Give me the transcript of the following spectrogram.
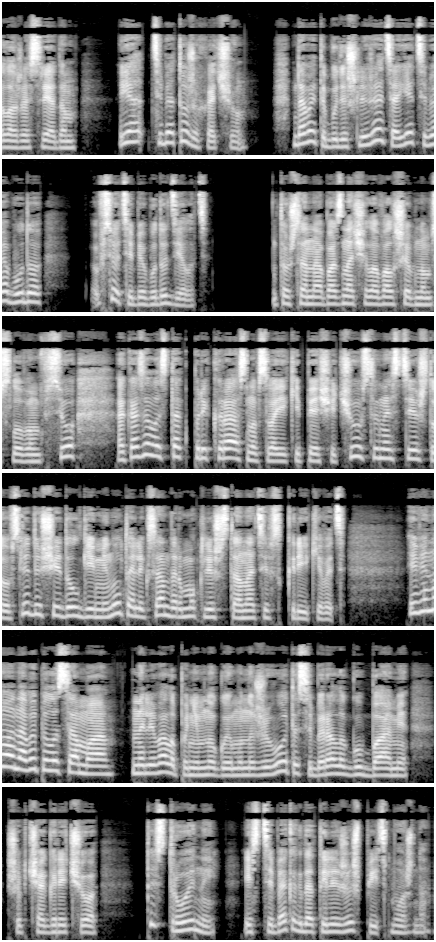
ложась рядом. «Я тебя тоже хочу. Давай ты будешь лежать, а я тебя буду... все тебе буду делать». То, что она обозначила волшебным словом «все», оказалось так прекрасно в своей кипящей чувственности, что в следующие долгие минуты Александр мог лишь стонать и вскрикивать. И вино она выпила сама, наливала понемногу ему на живот и собирала губами, шепча горячо. «Ты стройный, из тебя, когда ты лежишь, пить можно.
